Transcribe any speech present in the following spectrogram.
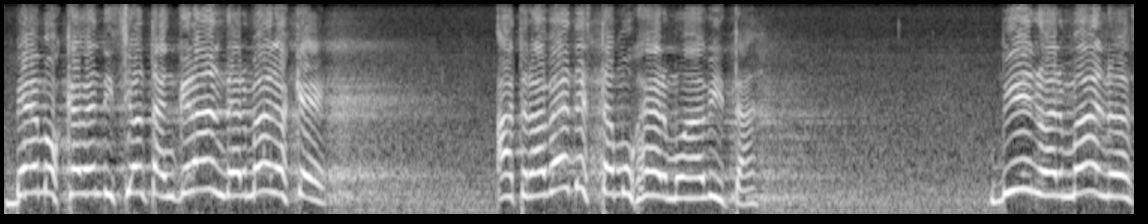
vemos qué bendición tan grande, hermanos, que a través de esta mujer moabita, vino, hermanos,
